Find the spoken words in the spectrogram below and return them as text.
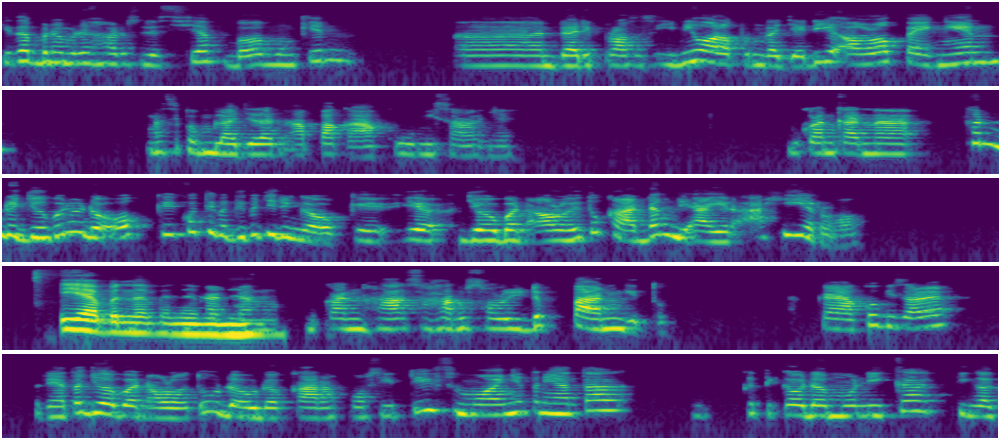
kita benar-benar harus udah siap bahwa mungkin uh, dari proses ini walaupun gak jadi Allah pengen ngasih pembelajaran apa ke aku misalnya bukan karena kan udah jawabannya udah oke kok tiba-tiba jadi nggak oke ya jawaban Allah itu kadang di akhir-akhir loh Iya benar-benar. Kadang bukan harus selalu di depan gitu. Kayak aku misalnya ternyata jawaban Allah tuh udah udah ke arah positif semuanya ternyata ketika udah mau nikah tinggal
